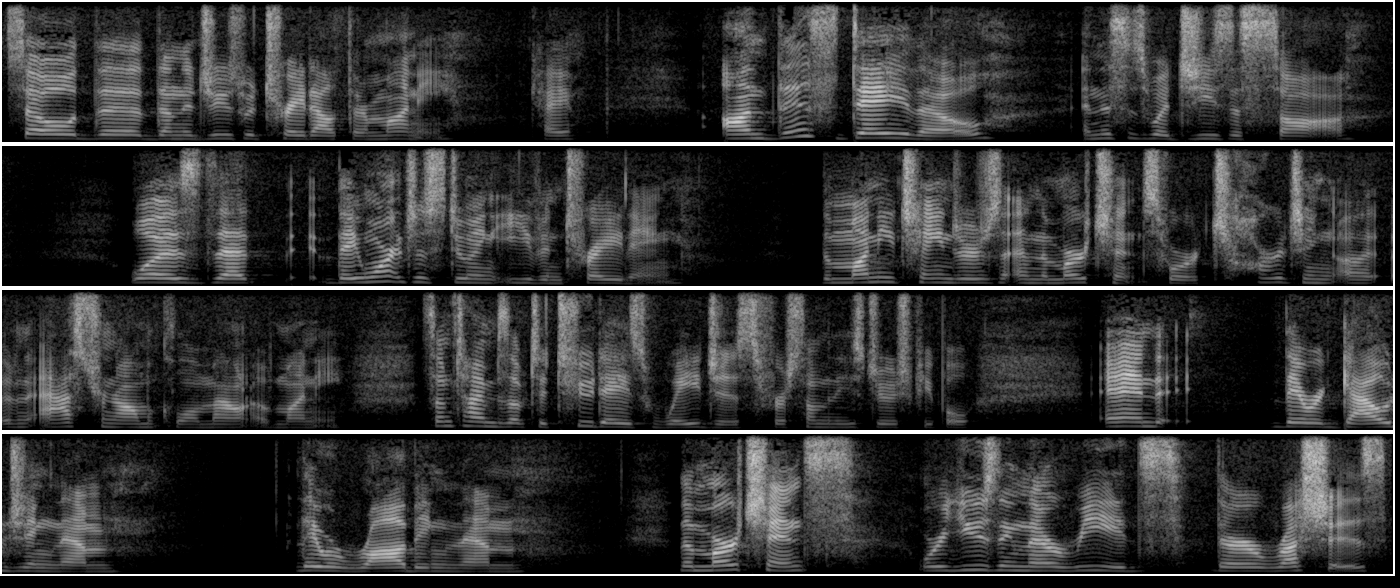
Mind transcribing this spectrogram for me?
So the, then the Jews would trade out their money. Okay. On this day, though, and this is what Jesus saw, was that they weren't just doing even trading. The money changers and the merchants were charging a, an astronomical amount of money, sometimes up to two days' wages for some of these Jewish people. And they were gouging them, they were robbing them. The merchants were using their reeds, their rushes,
